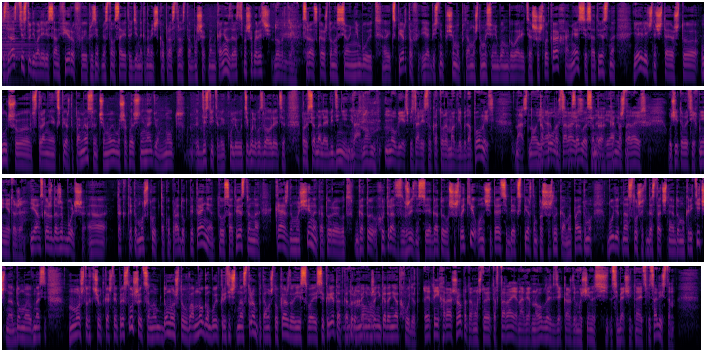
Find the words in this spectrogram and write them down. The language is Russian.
Здравствуйте, студия Валерий Санфиров и президент Местного совета Единоэкономического пространства Мушек Мамиканян. Здравствуйте, Мушек Валерьевич. Добрый день. Сразу скажу, что у нас сегодня не будет экспертов. Я объясню почему. Потому что мы сегодня будем говорить о шашлыках, о мясе. Соответственно, я лично считаю, что лучшего в стране эксперта по мясу, чем мы, Мушек Валерьевич, не найдем. Ну, вот, действительно, коли вы тем более возглавляете профессиональное объединение. Да, но много есть специалистов, которые могли бы дополнить нас, но дополнить, я постараюсь, согласен, да, да я конечно. постараюсь учитывать их мнение тоже. Я вам скажу даже больше а, так как это мужской такой продукт питания, то, соответственно, каждый мужчина, который вот готовил, хоть раз в жизни я готовил шашлыки, он считает себя экспертом по шашлыкам. И поэтому будет нас слушать достаточно, я думаю, критично. Думаю, вносить... Может, кто-то к чему-то, конечно, и прислушается, но думаю, что во многом будет критично настроен, потому что у каждого есть свои секреты, от которых но... они уже никогда не отходят. Это и хорошо, потому что это вторая, наверное, область, где каждый мужчина себя считает специалистом.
